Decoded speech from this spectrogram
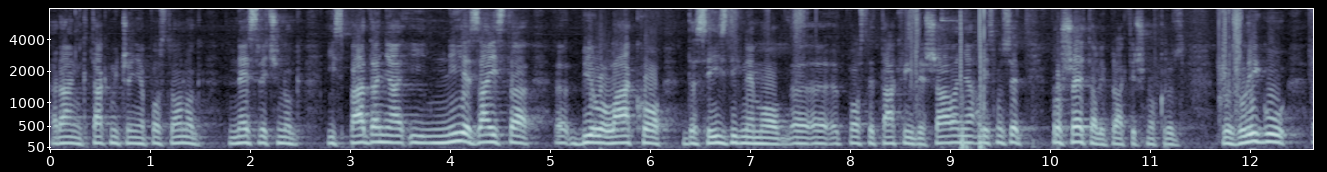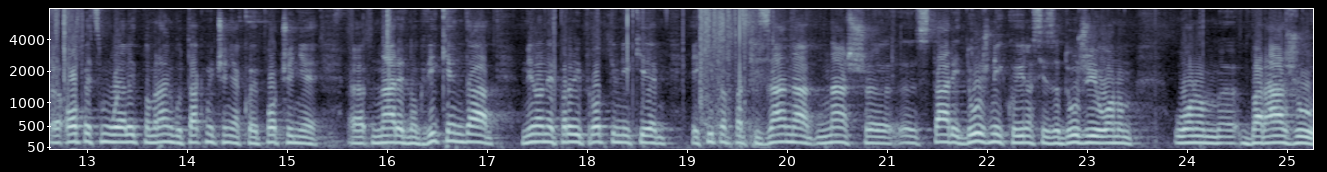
rang takmičenja posle onog nesrećnog ispadanja i nije zaista e, bilo lako da se izdignemo e, e, posle takvih dešavanja, ali smo se prošetali praktično kroz, kroz ligu. Opet smo u elitnom rangu takmičenja koje počinje narednog vikenda. Milane, prvi protivnik je ekipa Partizana, naš stari dužnik koji nas je zadužio u onom, u onom baražu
